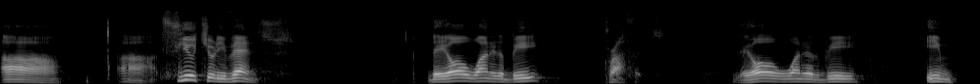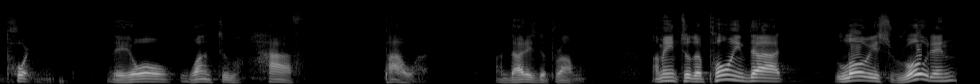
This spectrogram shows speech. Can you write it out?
uh, uh, future events. They all wanted to be prophets. They all wanted to be important. They all want to have power. And that is the problem. I mean, to the point that Lois Roden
